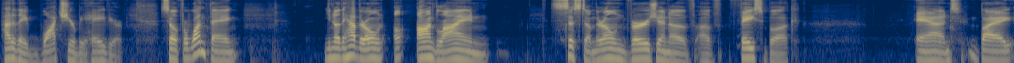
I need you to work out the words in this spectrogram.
How do they watch your behavior? So for one thing you know they have their own uh, online system their own version of of facebook and by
